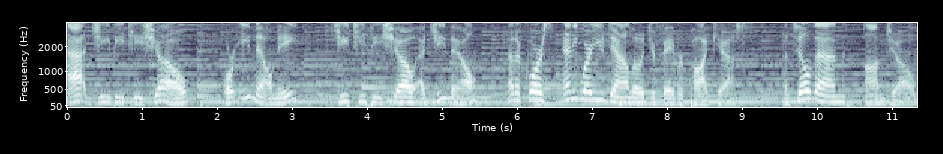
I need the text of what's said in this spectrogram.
at GBT Show or email me gbtshow at gmail and of course anywhere you download your favorite podcast. Until then, I'm Joe.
